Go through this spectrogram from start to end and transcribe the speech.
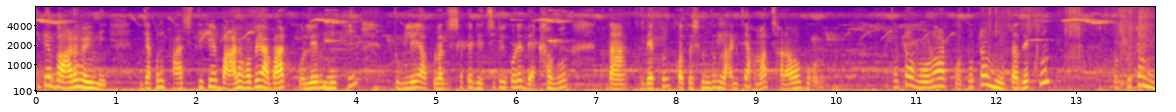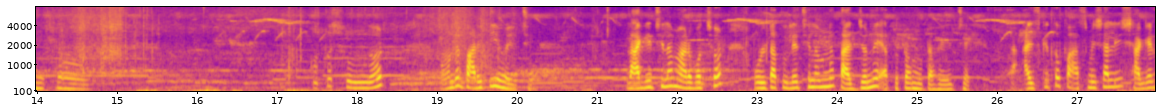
থেকে বার হয়নি। যখন পাশ থেকে বার হবে আবার ওলের মুখি তুলে আপনাদের সাথে রেসিপি করে দেখাবো। তা দেখুন কত সুন্দর লাগছে, আমার ছাড়াও বড়। কতটা বড় আর কতটা মোটা, দেখুন। কতটা মোটা। কত সুন্দর। আমাদের বাড়িতেই হয়েছে। লাগিয়েছিলাম আর বছর, উল্টা তুলেছিলাম না, তার জন্য এতটা মোটা হয়েছে। আজকে তো পাঁচ মিশালি শাকের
